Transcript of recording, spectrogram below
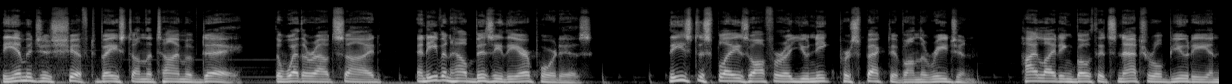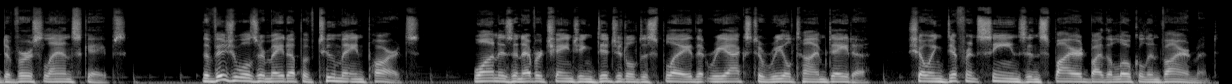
The images shift based on the time of day, the weather outside, and even how busy the airport is. These displays offer a unique perspective on the region, highlighting both its natural beauty and diverse landscapes. The visuals are made up of two main parts. One is an ever-changing digital display that reacts to real-time data, showing different scenes inspired by the local environment.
